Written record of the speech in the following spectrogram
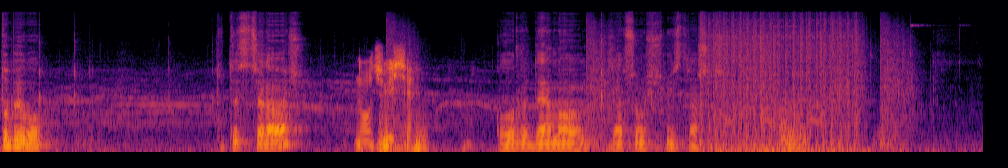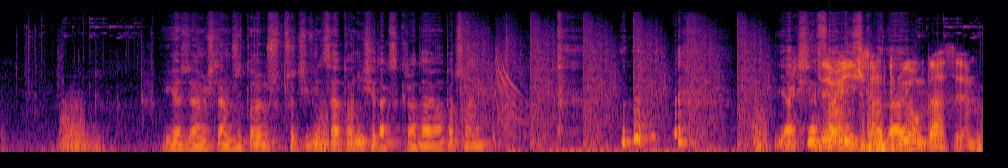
to było? To ty strzelałeś? No oczywiście. Kurde mol. Zawsze musisz mnie straszyć. Jezu, ja myślałem, że to już przeciwnicy, a to oni się tak skradają. Patrz na nich. Jak się Ty, fajnie oni się tam trują gazem.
